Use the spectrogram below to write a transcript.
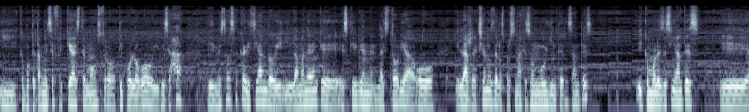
y como que también se friquea este monstruo tipo lobo y dice ah me estás acariciando y, la manera en que escriben la historia o las reacciones de los personajes son muy interesantes. Y como les decía antes, eh,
